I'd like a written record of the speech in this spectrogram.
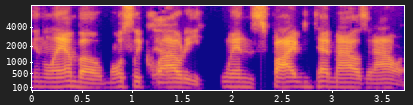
in Lambeau, mostly cloudy, winds 5 to 10 miles an hour.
